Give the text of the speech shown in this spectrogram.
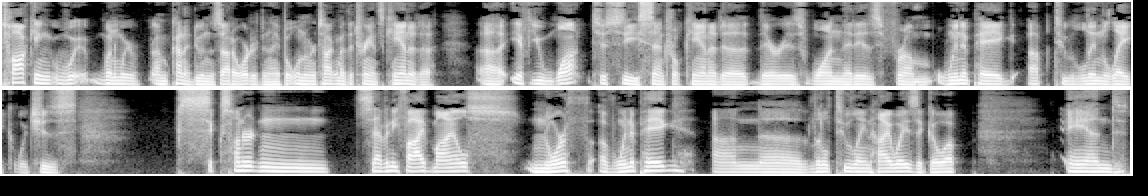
talking w- when we are I'm kind of doing this out of order tonight, but when we were talking about the Trans Canada, uh, if you want to see Central Canada, there is one that is from Winnipeg up to Lynn Lake, which is 675 miles north of Winnipeg on uh, little two lane highways that go up. And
